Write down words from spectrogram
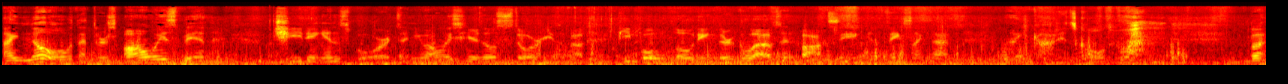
I know that there's always been cheating in sports, and you always hear those stories about people loading their gloves in boxing and things like that. My god, it's cold. But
